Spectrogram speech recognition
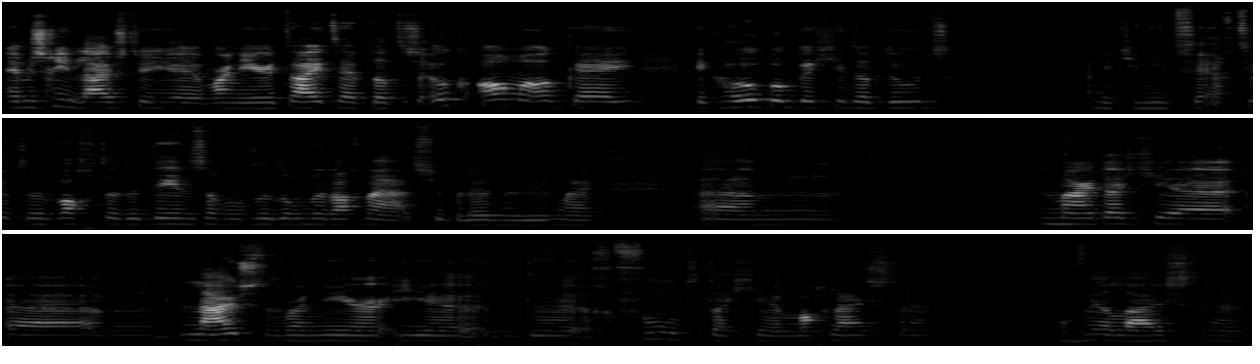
En misschien luister je wanneer je tijd hebt. Dat is ook allemaal oké. Ik hoop ook dat je dat doet. Dat je niet echt zit te wachten de dinsdag of de donderdag. Nou ja, superleuk natuurlijk. Maar, um, maar dat je um, luistert wanneer je de, gevoelt dat je mag luisteren. Of wil luisteren.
